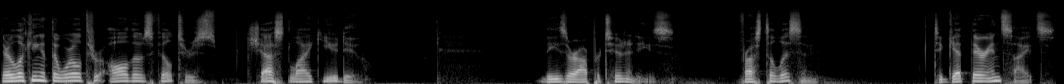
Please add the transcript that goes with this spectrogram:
They're looking at the world through all those filters, just like you do. These are opportunities for us to listen, to get their insights,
